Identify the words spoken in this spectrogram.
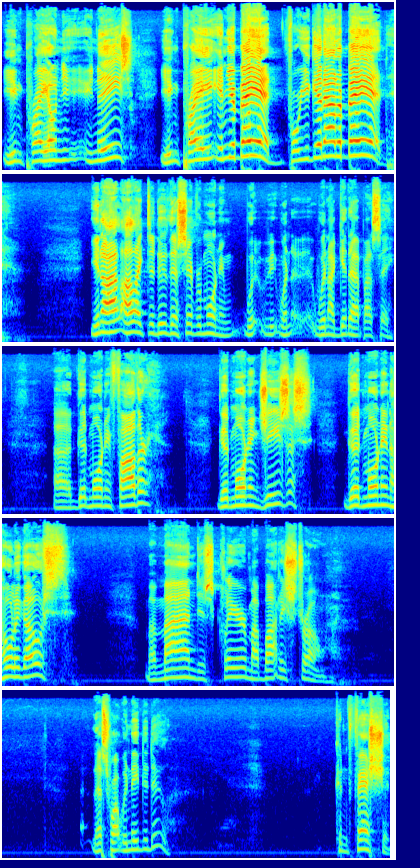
You can pray on your knees. You can pray in your bed before you get out of bed. You know, I, I like to do this every morning. When, when I get up, I say, uh, Good morning, Father. Good morning, Jesus. Good morning, Holy Ghost. My mind is clear, my body's strong. That's what we need to do. Confession.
